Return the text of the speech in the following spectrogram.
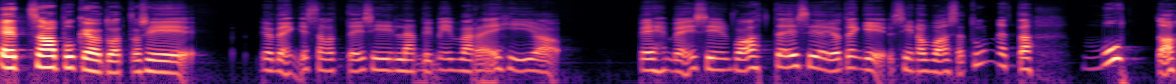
että saa pukeutua tosi jotenkin sellaisiin lämpimiin väreihin ja pehmeisiin vaatteisiin ja jotenkin siinä on vaan sitä tunnetta. Mutta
